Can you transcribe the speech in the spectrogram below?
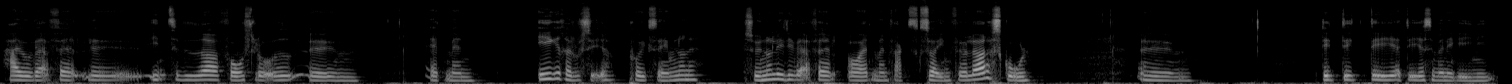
har jo i hvert fald øh, indtil videre foreslået, øh, at man ikke reducerer på eksamenerne, sønderligt i hvert fald, og at man faktisk så indfører lørdagsskole. Øh, det, det, det er det, jeg simpelthen ikke enig i.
